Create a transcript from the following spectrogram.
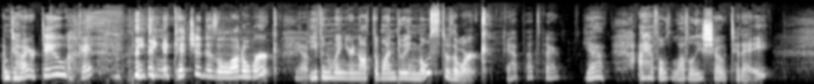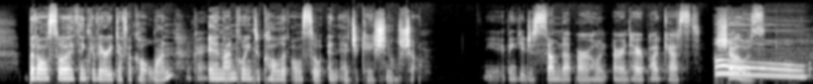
I'm tired too. Okay. Painting a kitchen is a lot of work, Yep. even when you're not the one doing most of the work. Yep, that's fair. Yeah. I have a lovely show today, but also I think a very difficult one. Okay. And I'm going to call it also an educational show. Yeah, I think you just summed up our whole, our entire podcast oh, shows. Oh,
